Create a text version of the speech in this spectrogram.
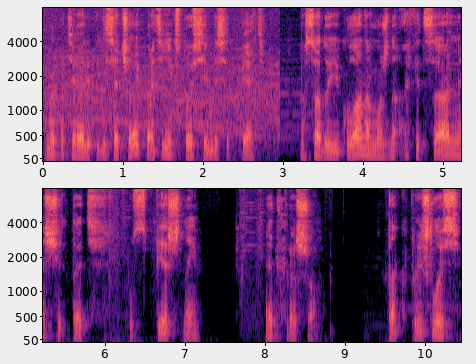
Мы потеряли 50 человек, противник 175. Осаду Якулана можно официально считать успешной. Это хорошо. Так, пришлось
